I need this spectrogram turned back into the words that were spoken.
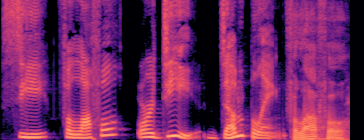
C, falafel, or D, dumpling? Falafel.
